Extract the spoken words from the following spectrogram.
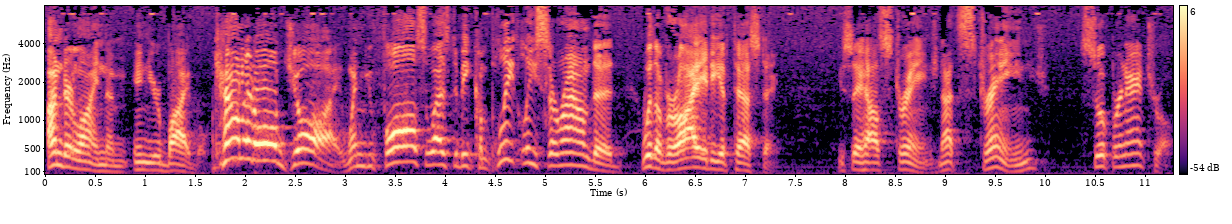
Underline them in your Bible. Count it all joy when you fall so as to be completely surrounded with a variety of testing. You say, how strange. Not strange, supernatural.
